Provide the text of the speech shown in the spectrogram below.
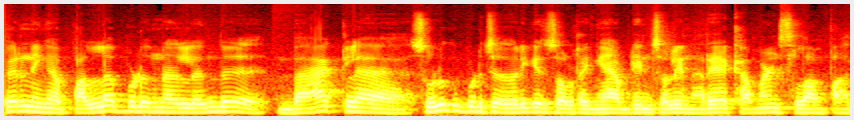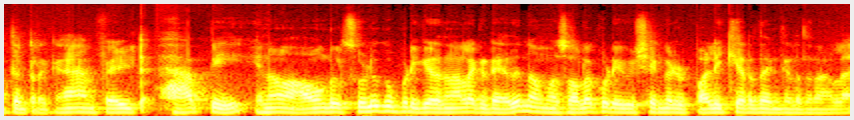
பேர் நீங்கள் பல்ல பிடுங்கினதுலேருந்து பேக்கில் சுழுக்கு பிடிச்சது வரைக்கும் சொல்கிறீங்க அப்படின்னு சொல்லி நிறைய கமெண்ட்ஸ்லாம் பார்த்துட்டு இருக்கேன். ஃபெல்ட் ஹாப்பி ஏன்னா அவங்களுக்கு சுழுக்கு பிடிக்கிறதுனால கிடையாது. நம்ம சொல்லக்கூடிய விஷயங்கள் பழிக்கிறதுங்கிறதுனால.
